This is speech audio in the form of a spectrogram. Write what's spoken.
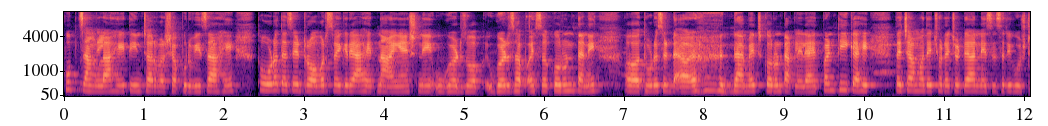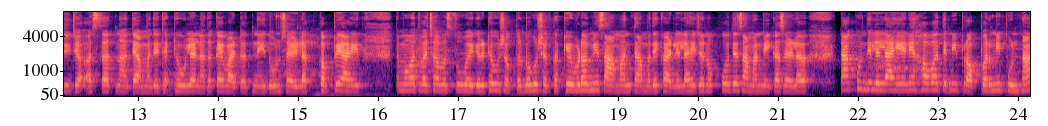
खूप चांगला आहे तीन चार वर्षापूर्वीचा आहे. थोडं त्याचे ड्रॉवर्स वगैरे आहेत ना आयॅशने उघड झोप उघडझाप असं करून त्याने थोडंसं डॅ डॅमेज करून टाकलेले आहेत. पण ठीक आहे त्याच्यामध्ये छोट्या छोट्या नेसेसरी गोष्टी ज्या असतात ना त्यामध्ये त्या ठेवल्या ना तर काही वाटत नाही. दोन साईडला कप्पे आहेत तर महत्त्वाच्या वस्तू वगैरे ठेवू शकतो. बघू शकता केवढं मी सामान त्यामध्ये काढलेलं आहे. जे नको ते सामान मी एका साईडला टाकून दिलेलं आहे आणि हवं ते मी प्रॉपर मी पुन्हा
